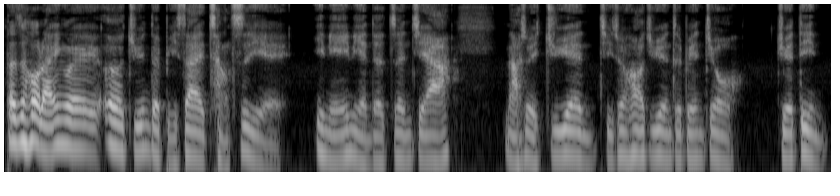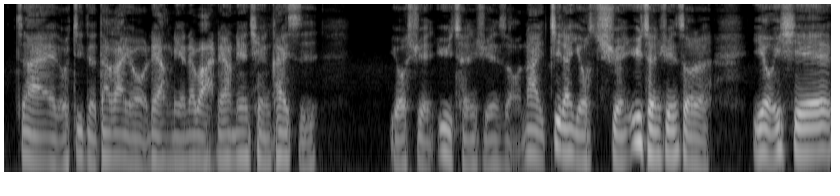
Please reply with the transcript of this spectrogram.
但是后来因为二军的比赛场次也一年一年的增加，那所以剧院吉村浩剧院这边就。决定在我记得大概有两年了吧，两年前开始有选育成选手。那既然有选育成选手了，也有一些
